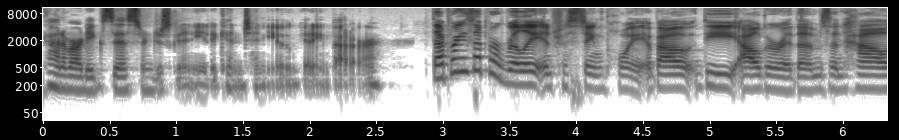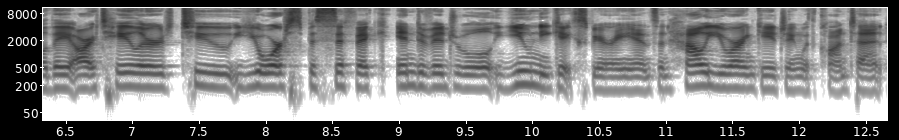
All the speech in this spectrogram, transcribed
kind of already exist and just going to need to continue getting better. That brings up a really interesting point about the algorithms and how they are tailored to your specific individual unique experience and how you are engaging with content,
